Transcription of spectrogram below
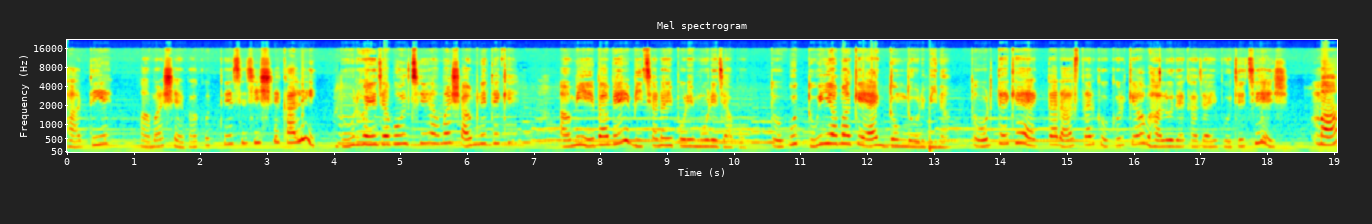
ধার দিয়ে আমার সেবা করতে এসেছিস রে কালি? দূর হয়ে যা বলছি আমার সামনে থেকে। আমি এভাবেই বিছানায় পড়ে মরে যাব। তবু তুই আমাকে একদম ধরবি না। তোর থেকে একটা রাস্তার কুকুরকেও ভালো দেখা যায়, বুঝেছিস? মা,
